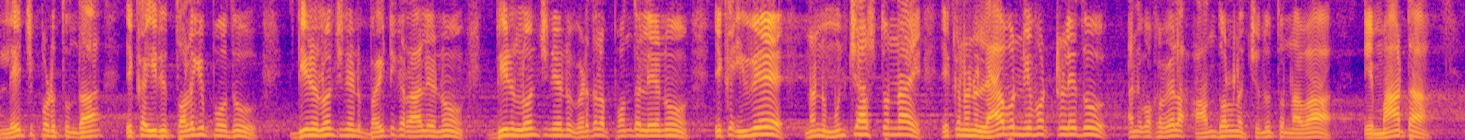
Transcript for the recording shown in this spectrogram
లేచి పడుతుందా ఇక ఇది తొలగిపోదు. దీనిలోంచి నేను బయటికి రాలేను. దీనిలోంచి నేను విడుదల పొందలేను. ఇక ఇవే నన్ను ముంచేస్తున్నాయి. ఇక నన్ను లేవనివ్వట్లేదు అని ఒకవేళ ఆందోళన చెందుతున్నావా? ఈ మాట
